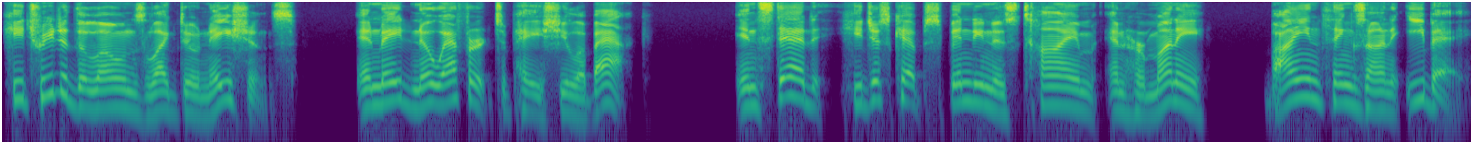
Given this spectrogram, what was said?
He treated the loans like donations and made no effort to pay Sheila back. Instead, he just kept spending his time and her money buying things on eBay.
